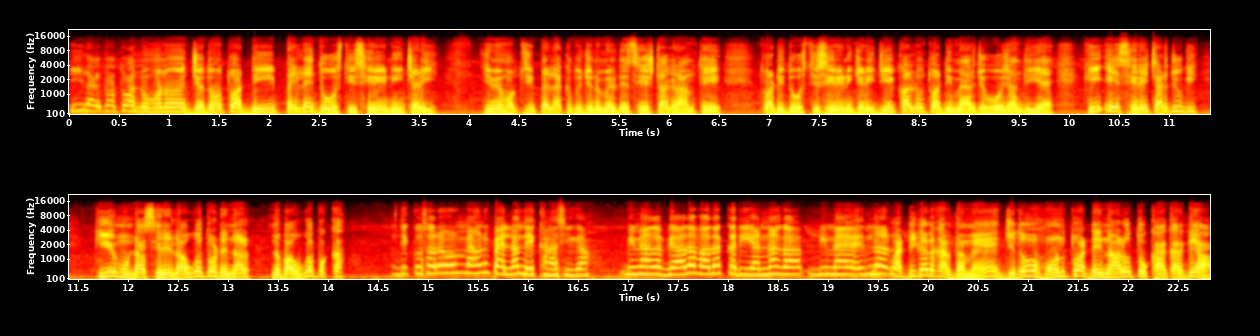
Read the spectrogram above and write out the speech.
ਕੀ ਲੱਗਦਾ ਤੁਹਾਨੂੰ ਹੁਣ ਜਦੋਂ ਤੁਹਾਡੀ ਪਹਿਲਾਂ ਹੀ ਦੋਸਤੀ ਸਿਰੇ ਨਹੀਂ ਚੜੀ ਜਿਵੇਂ ਹੁਣ ਤੁਸੀਂ ਪਹਿਲਾਂ ਇੱਕ ਦੂਜੇ ਨੂੰ ਮਿਲਦੇ ਸੀ ਇੰਸਟਾਗ੍ਰam ਤੇ ਤੁਹਾਡੀ ਦੋਸਤੀ ਸਿਰੇ ਨਹੀਂ ਚੜੀ ਜੇ ਕੱਲ ਨੂੰ ਤੁਹਾਡੀ ਮੈਰਿਜ ਹੋ ਜਾਂਦੀ ਹੈ ਕੀ ਇਹ ਸਿਰੇ ਚੜ ਜੂਗੀ? ਕੀ ਇਹ ਮੁੰਡਾ ਸਿਰੇ ਲਾਊਗਾ ਤੁਹਾਡੇ ਨਾਲ ਨਿਭਾਊਗਾ ਪੱਕਾ? ਦੇਖੋ ਸਰ ਉਹ ਮੈਂ ਉਹਨੂੰ ਪਹਿਲਾਂ ਦੇਖਣਾ ਸੀਗਾ ਵੀ ਮੈਂ ਉਹਦਾ ਵਿਆਹ ਦਾ ਵਾਅਦਾ ਕਰੀ ਜਾਣਾਗਾ ਵੀ ਮੈਂ ਇਹਦੇ ਨਾਲ ਤੁਹਾਡੀ ਗੱਲ ਕਰਦਾ ਮੈਂ ਜਦੋਂ ਹੁਣ ਤੁਹਾਡੇ ਨਾਲ ਉਹ ਧੋਖਾ ਕਰ ਗਿਆ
